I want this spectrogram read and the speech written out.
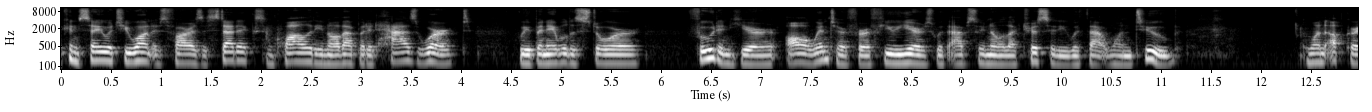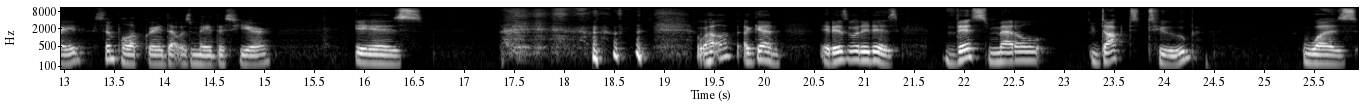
can say what you want as far as aesthetics and quality and all that, but it has worked. We've been able to store food in here all winter for a few years with absolutely no electricity with that one tube. One upgrade, simple upgrade that was made this year is well, again, it is what it is. This metal duct tube was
